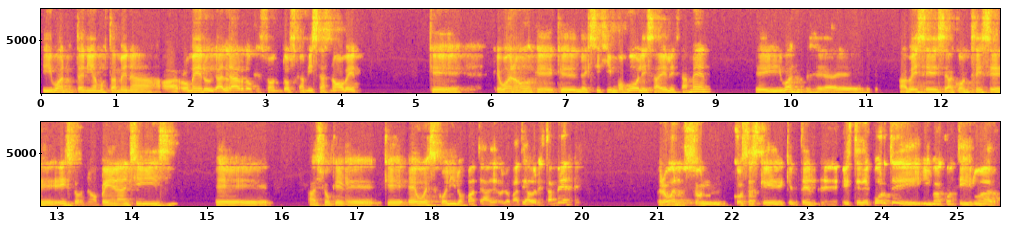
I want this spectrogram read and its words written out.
Y bueno, teníamos también a, Romero y Galardo, que son dos camisas 9, que, que bueno, que, le exigimos goles a ellos también. Y bueno, eh, a veces acontece eso, ¿no? Penalties, eh, yo que, que eu escolí los, los bateadores también. Pero bueno, son cosas que, que tiene este deporte y, va a continuar,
